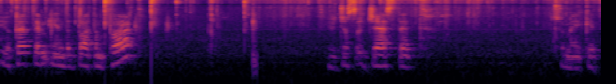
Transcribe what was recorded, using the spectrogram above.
You cut them in the bottom part. You just adjust it to make it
